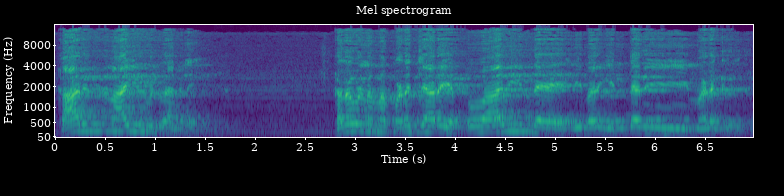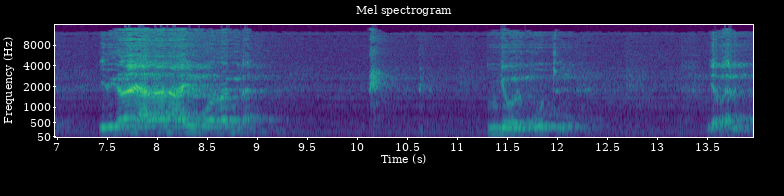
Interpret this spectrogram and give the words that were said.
காருக்கு ஆயில் விடுறாங்களே. கடவுள் நம்ம படைச்சார எப்போவாது இந்த இவன் எத்தனை மடக்கு. இதுக்கெல்லாம் யாராவது ஆயில் போடுறாங்கல்ல இங்க ஒரு பூட்டு. இங்க பாருங்க.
